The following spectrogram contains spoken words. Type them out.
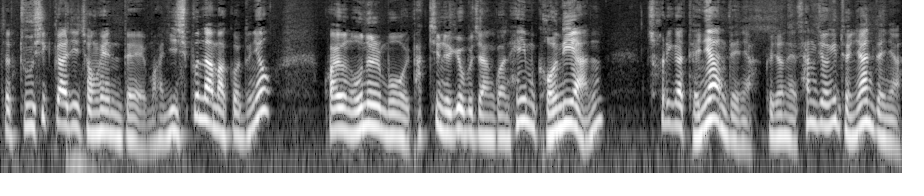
자, 2시까지 정했는데 뭐 한 20분 남았거든요. 과연 오늘 뭐 박진 외교부 장관 해임 건의안 처리가 되냐 안 되냐. 그 전에 상정이 되냐 안 되냐.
